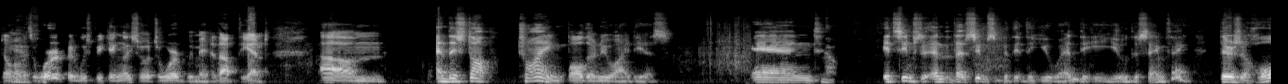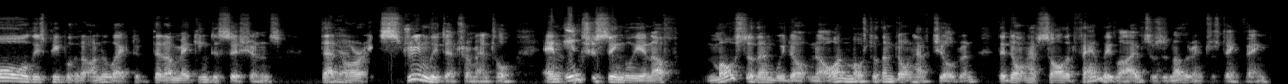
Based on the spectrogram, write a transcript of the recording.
Don't know if it's a word, but we speak English, so it's a word. We made it up. The end. Um, and they stop trying all their new ideas. And no. it seems to, and that seems to be the, the UN, the EU, the same thing. There's a whole these people that are unelected that are making decisions that yeah. are extremely detrimental. And interestingly enough, most of them we don't know, and most of them don't have children. They don't have solid family lives, which is another interesting thing.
